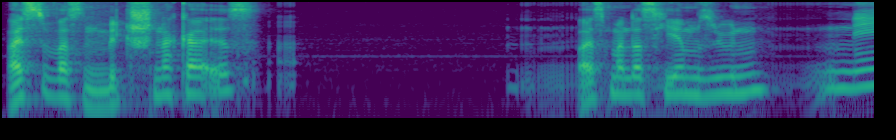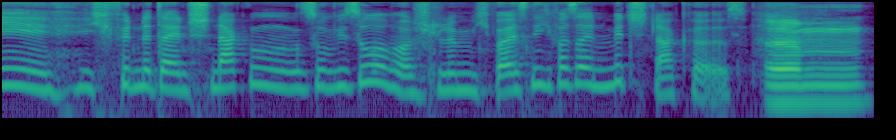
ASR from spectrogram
weißt du, was ein Mitschnacker ist? Weiß man das hier im Süden? Nee, ich finde dein Schnacken sowieso immer schlimm. Ich weiß nicht, was ein Mitschnacker ist. Ähm,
